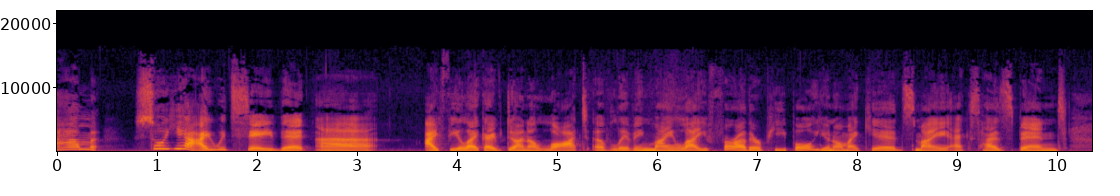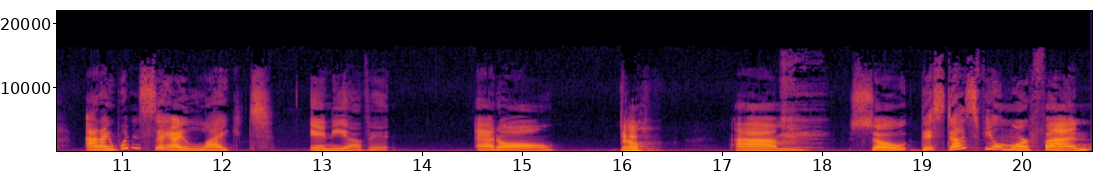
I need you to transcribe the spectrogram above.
Um. So yeah, I would say that. Uh I feel like I've done a lot of living my life for other people, you know, my kids, my ex husband. And I wouldn't say I liked any of it at all. No. Um, so this does feel more fun.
